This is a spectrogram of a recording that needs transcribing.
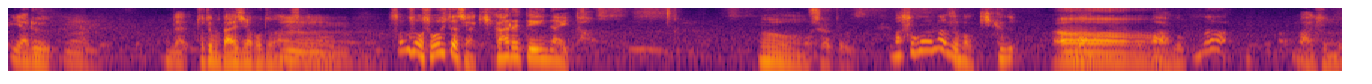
やるうん。だとても大事なことなんですけど、うんうんうん。そもそもその人たちが聞かれていないと、うん。おっしゃる通りですね。まあ、そこをまずもう聞く、あまあ、僕が、まあ、その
